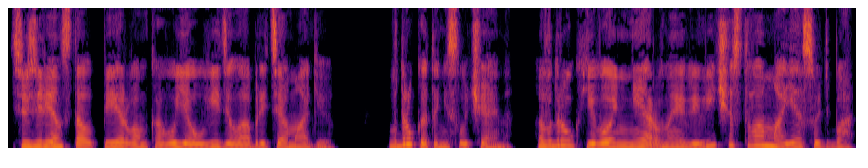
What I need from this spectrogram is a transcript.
Сюзерен стал первым, кого я увидела, обретя магию. Вдруг это не случайно? Вдруг его нервное величество — моя судьба?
